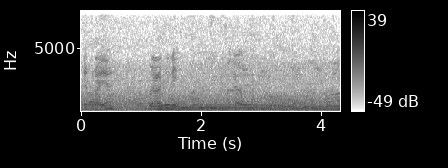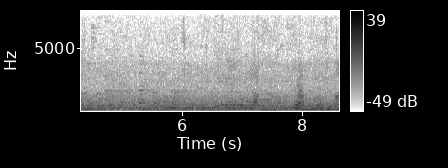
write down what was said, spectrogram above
Kita try eh. Apa dalam ni ni? Apa pula? Juga.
